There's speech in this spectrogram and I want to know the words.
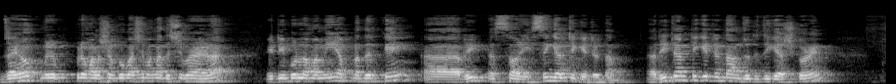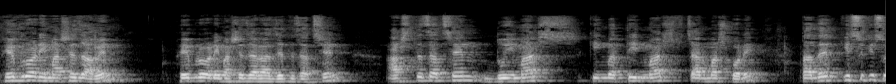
যাই হোক প্রেমালসন প্রবাসী বাংলাদেশি ভাইয়েরা, এটি বললাম আমি আপনাদেরকে সরি সিঙ্গেল টিকিটের দাম। রিটার্ন টিকিটের দাম যদি জিজ্ঞাসা করেন, ফেব্রুয়ারি মাসে যাবেন, ফেব্রুয়ারি মাসে যারা যেতে চাচ্ছেন, আসতে চাচ্ছেন দুই মাস কিংবা তিন মাস, চার মাস পরে তাদের কিছু কিছু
